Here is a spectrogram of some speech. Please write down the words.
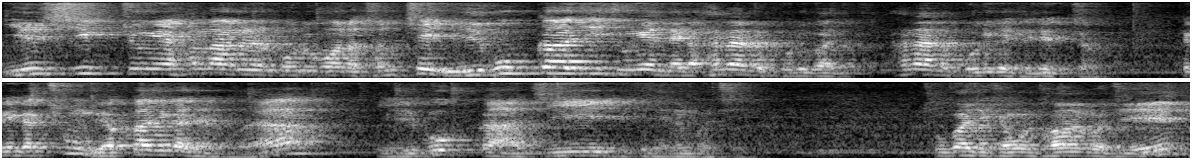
일식 중에 하나를 고르거나 전체 일곱 가지 중에 내가 하나를 고르가 하나를 고르게 되겠죠. 그러니까 총 몇 가지가 되는 거야? 일곱 가지 이렇게 되는 거지. 두 가지 경우를 더하는 거지.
